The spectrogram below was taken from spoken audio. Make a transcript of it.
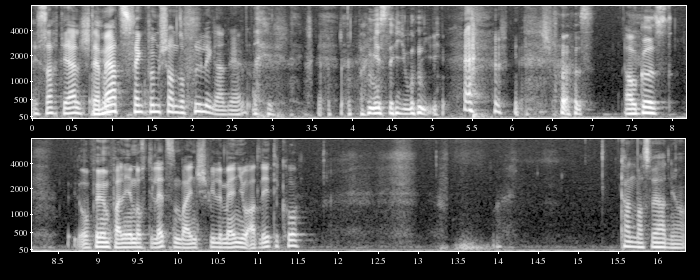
Ich sag dir ehrlich, der März fängt für mich schon so Frühling an, ja. Bei mir ist der Juni. Spaß. August. Auf jeden Fall hier noch die letzten beiden Spiele, Menu Atletico. Kann was werden, ja.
